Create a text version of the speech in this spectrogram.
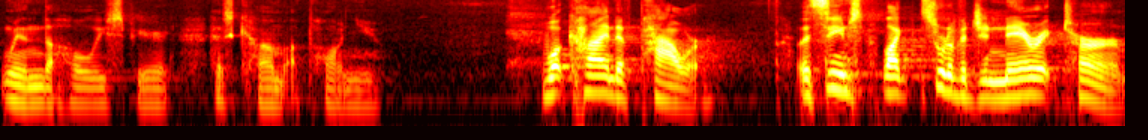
when the Holy Spirit has come upon you. What kind of power? It seems like sort of a generic term.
